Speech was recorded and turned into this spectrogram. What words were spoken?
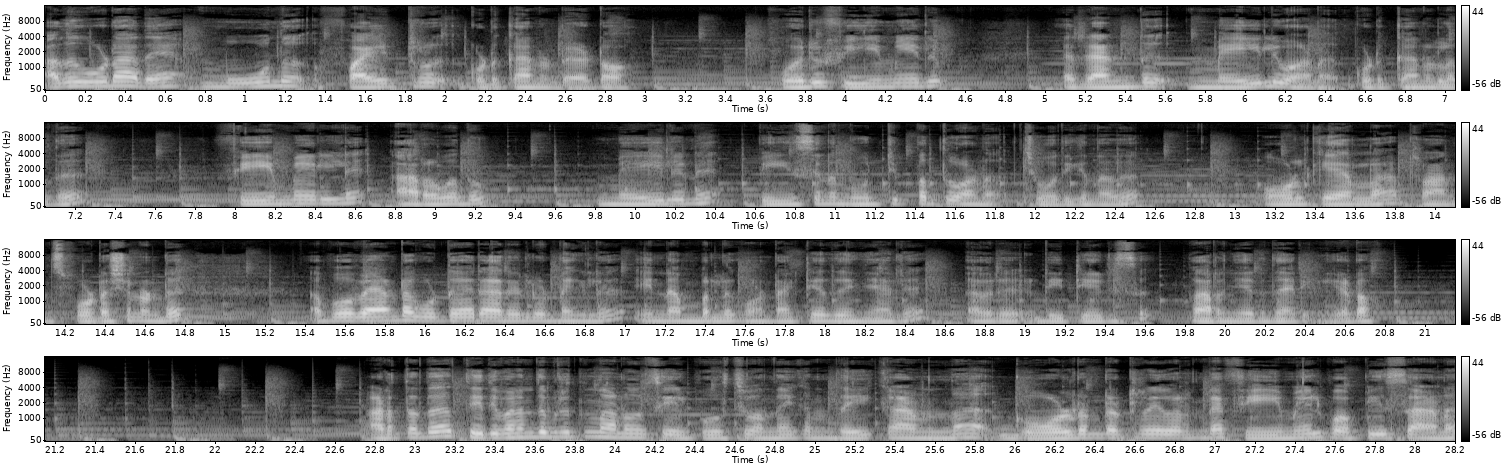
അതുകൂടാതെ മൂന്ന് ഫൈറ്റർ കൊടുക്കാനുണ്ട് കേട്ടോ. ഒരു ഫീമെയിലും രണ്ട് മെയിലുമാണ് കൊടുക്കാനുള്ളത്. ഫീമെയിലിന് അറുപതും മെയിലിന് പീസിന് നൂറ്റിപ്പത്തുമാണ് ചോദിക്കുന്നത്. ഓൾ കേരള ട്രാൻസ്പോർട്ടേഷൻ ഉണ്ട്. അപ്പോൾ വേണ്ട കൂട്ടുകാർ ആരെങ്കിലും ഉണ്ടെങ്കിൽ ഈ നമ്പറിൽ കോൺടാക്ട് ചെയ്ത് കഴിഞ്ഞാൽ അവർ ഡീറ്റെയിൽസ് പറഞ്ഞു തരുന്നതായിരിക്കും കേട്ടോ. അടുത്തത് തിരുവനന്തപുരത്ത് നിന്നാണ് ഒരു സെയിൽ പോസ്റ്റ് വന്നേക്കുന്നത്. ഈ കാണുന്ന ഗോൾഡൻ റിട്രീവറിന്റെ ഫീമെയിൽ പപ്പീസ് ആണ്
